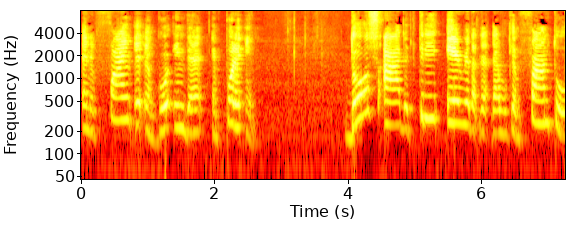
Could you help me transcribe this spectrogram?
and they find it and go in there and put it in. Those are the three areas that, that, that we can find to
